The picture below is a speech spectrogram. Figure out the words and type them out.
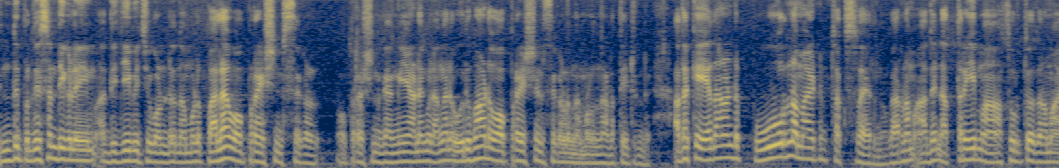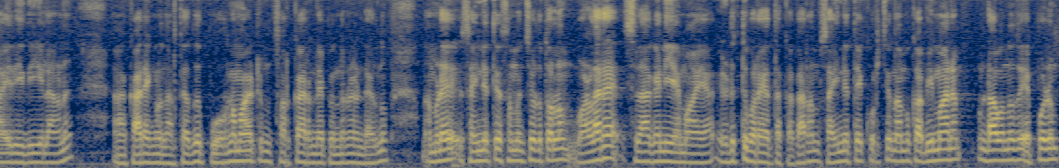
എന്ത് പ്രതിസന്ധികളെയും അതിജീവിച്ചുകൊണ്ട് നമ്മൾ പല ഓപ്പറേഷൻസുകൾ ഓപ്പറേഷൻ ഗംഗയാണെങ്കിലും അങ്ങനെ ഒരുപാട് ഓപ്പറേഷൻസുകൾ നമ്മൾ നടത്തിയിട്ടുണ്ട്. അതൊക്കെ ഏതാണ്ട് പൂർണമായിട്ടും സക്സസ് ആയിരുന്നു. കാരണം അതിന് അത്രയും ആസൂത്രിതമായ രീതിയിലാണ് കാര്യങ്ങൾ നടത്തിയത്. അത് പൂർണമായിട്ടും സർക്കാരിന്റെ പിന്തുണ ഉണ്ടായിരുന്നു. നമ്മുടെ സൈന്യത്തെ സംബന്ധിച്ചിടത്തോളം വളരെ ശ്ലാഘനീയമായ എടുത്തു പറയത്തക്ക. കാരണം സൈന്യത്തെക്കുറിച്ച് നമുക്ക് അഭിമാനം ഉണ്ടാവുന്നത് എപ്പോഴും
